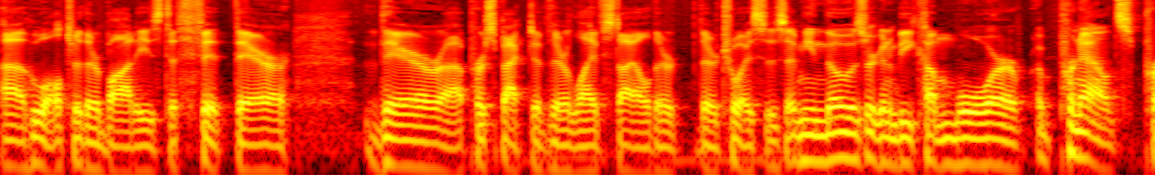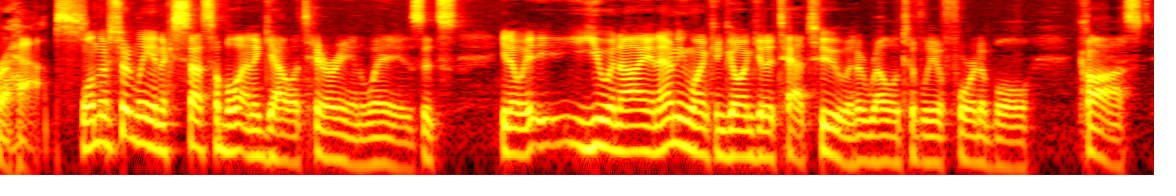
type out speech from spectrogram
uh, who alter their bodies to fit their their uh, perspective, their lifestyle, their their choices. I mean, those are going to become more pronounced, perhaps. Well, they're certainly in accessible and egalitarian ways. It's you know, you and I and anyone can go and get a tattoo at a relatively affordable cost.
